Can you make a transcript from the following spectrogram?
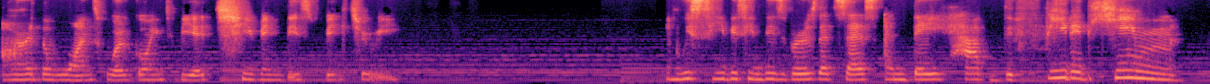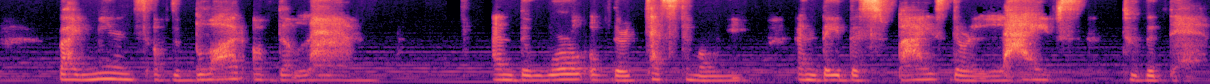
are the ones who are going to be achieving this victory. And we see this in this verse that says, and they have defeated him by means of the blood of the Lamb and the world of their testimony and they despise their lives to the death.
